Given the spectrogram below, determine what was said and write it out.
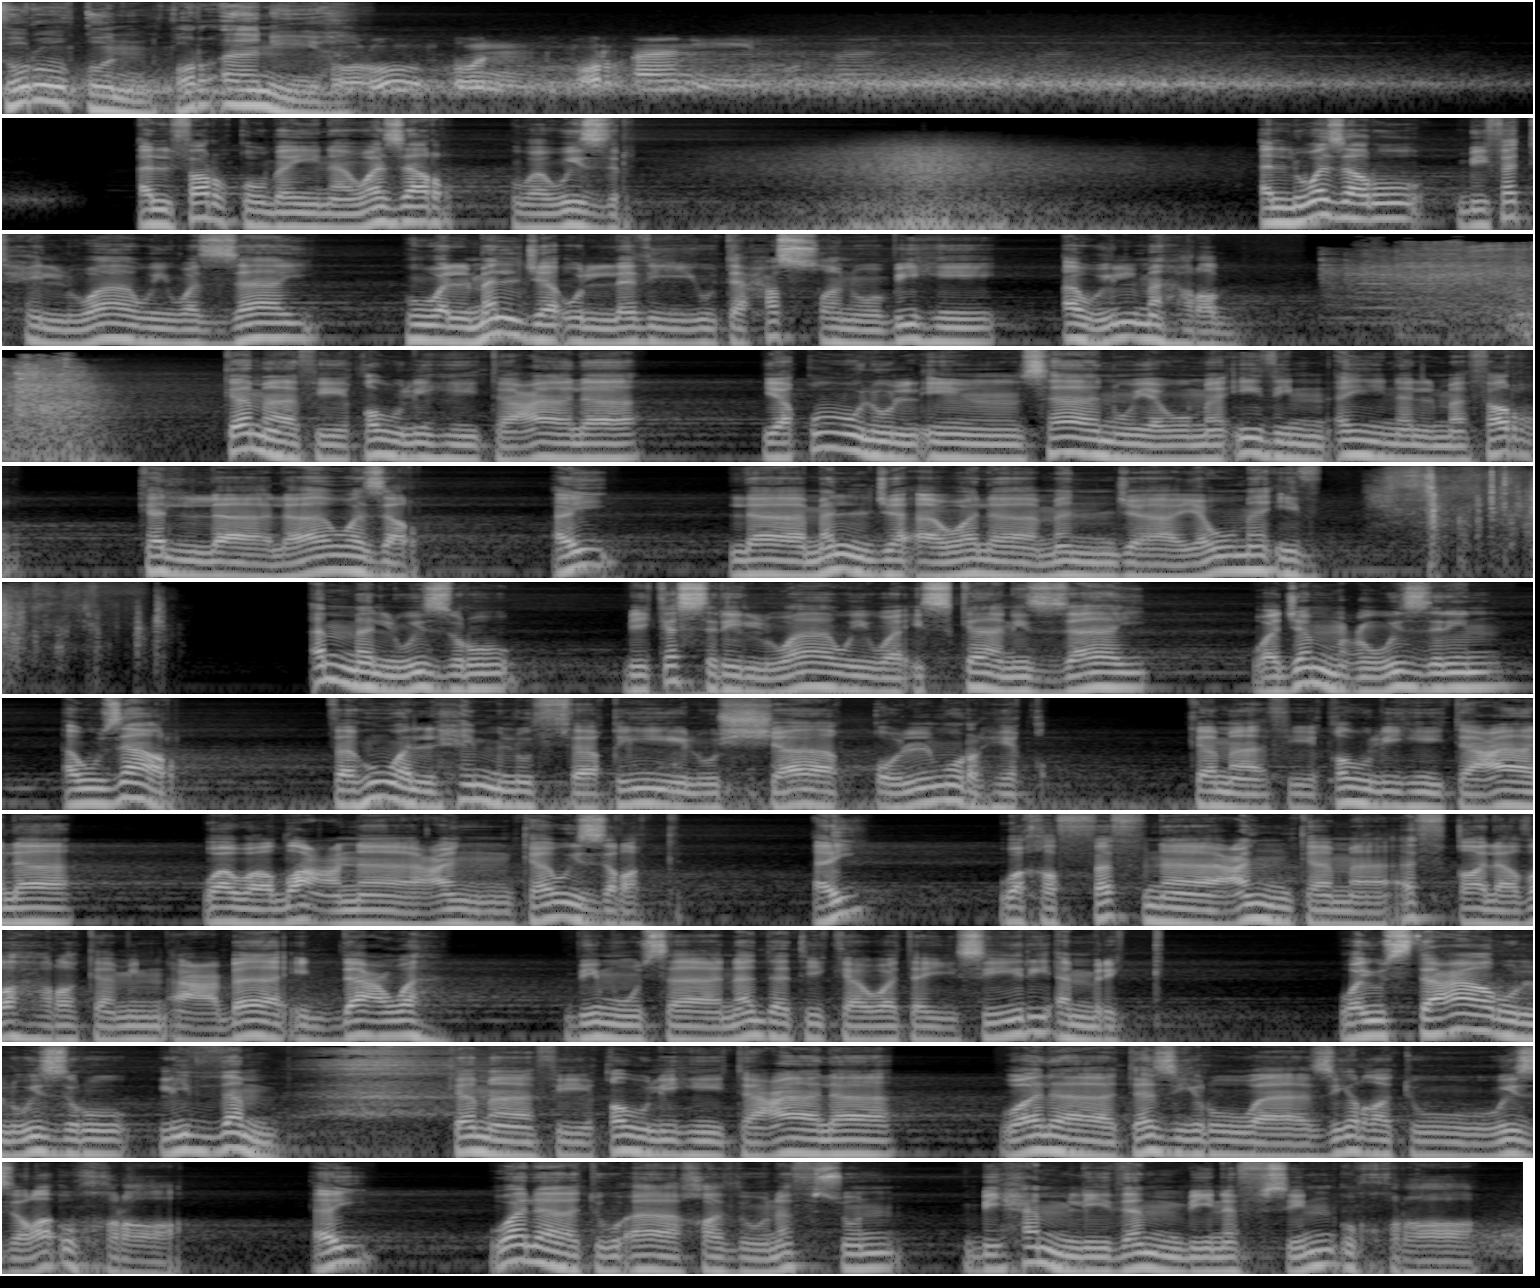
فروق قرآنية. فروق قرآنية. الفرق بين وزر ووزر. الوزر بفتح الواو والزاي هو الملجأ الذي يتحصن به أو المهرب. كما في قوله تعالى يقول الإنسان يومئذ أين المفر؟ كلا لا وزر. أي لا ملجأ ولا منجى يومئذ. أما الوزر بكسر الواو وإسكان الزاي وجمع وزر اوزار فهو الحمل الثقيل الشاق المرهق. كما في قوله تعالى ووضعنا عنك وزرك. أي وخففنا عنك ما أثقل ظهرك من أعباء الدعوة بمساندتك وتيسير أمرك. ويستعار الوزر للذنب كما في قوله تعالى ولا تزر وازرة وزر أخرى أي ولا تؤاخذ نفس بحمل ذنب نفس أخرى.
